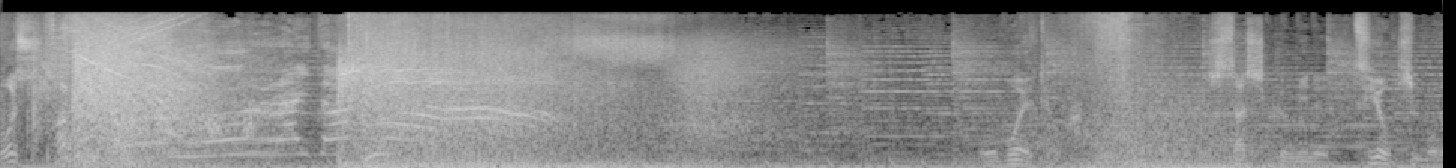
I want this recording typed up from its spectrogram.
押しはがる覚えておく。久しく見ぬ強き者よ。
